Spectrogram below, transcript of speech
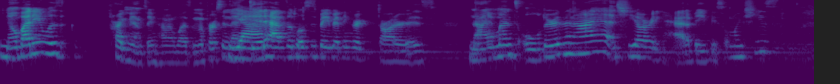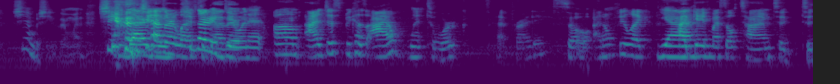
nobody was pregnant at the same time I was, and the person that Yeah. did have the closest baby, I think her daughter is nine months older than I, and she already had a baby. So I'm like, she's she knows what she's doing. She, She's she has her life she's already together. doing it. Um, I just because I went to work that Friday, so I don't feel like Yeah. I gave myself time to to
